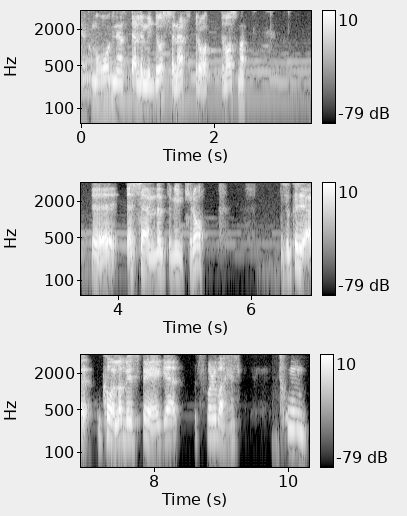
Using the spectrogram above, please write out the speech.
Jag kommer ihåg när jag ställde mig i duschen efteråt. Det var som att eh, jag kände inte min kropp. Så kunde jag kolla mig i spegeln så var det bara helt tomt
